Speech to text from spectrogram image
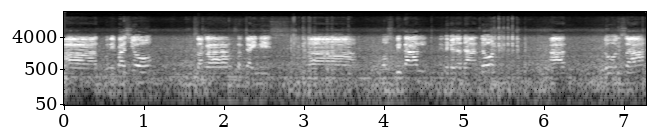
at Bonifacio saka sa Chinese ah, hospital, hindi na kayo dadaan doon at doon sa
